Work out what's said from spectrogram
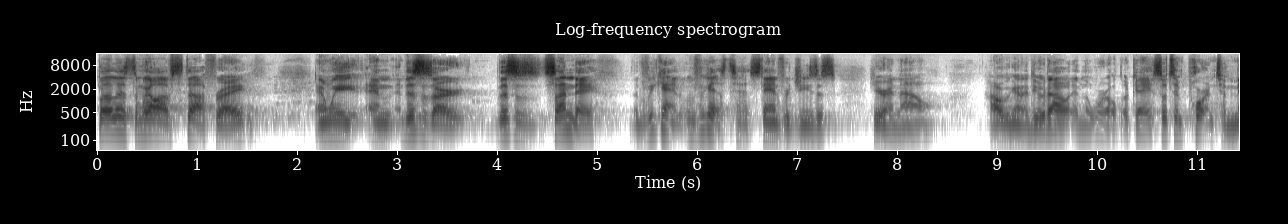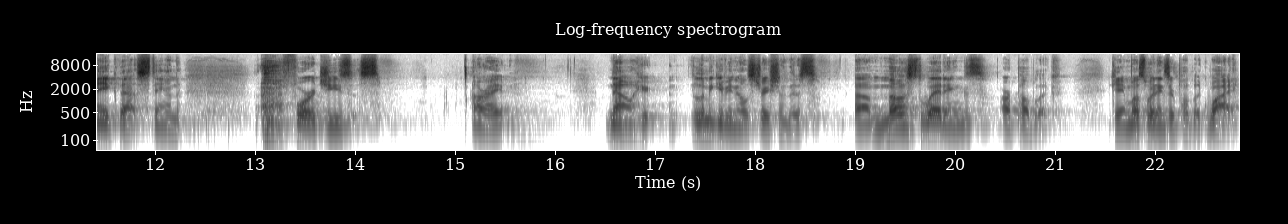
but listen, we all have stuff, right? And we and this is our this is Sunday. If we can't if we can't stand for Jesus here and now, how are we going to do it out in the world? Okay, so it's important to make that stand for Jesus. All right. Now, here, let me give you an illustration of this. Uh, most weddings are public. Okay, most weddings are public. Why?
